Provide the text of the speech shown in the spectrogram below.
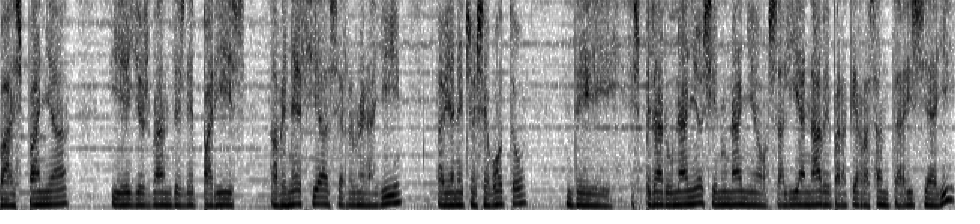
va a España y ellos van desde París a Venecia, se reúnen allí, habían hecho ese voto de esperar un año, si en un año salía nave para Tierra Santa, irse allí,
